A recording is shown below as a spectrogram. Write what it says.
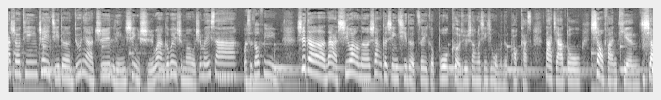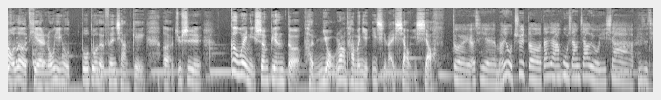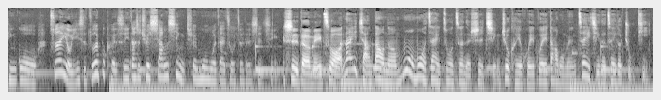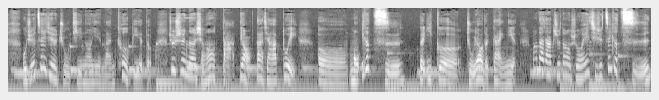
家收听这一集的《杜尼亚之灵性十万个为什么》，我是 Melissa，我是 Dolphin。是的，那希望呢，上个星期的这个播客，就是上个星期我们的 Podcast，大家都笑翻天、笑乐天，然后也有多多的分享给呃，就是各位你身边的朋友，让他们也一起来笑一笑。对，而且蛮有趣的，大家互相交流一下，彼此听过最有意思、最不可思议，但是却相信、却默默在做这的事情。是的，没错。那一讲到呢，默默在做这的事情，就可以回归到我们这一集的这个主题。我觉得这一集的主题呢，也蛮特别的，就是呢，想要打掉大家对呃某一个词的一个主要的概念。让大家知道说，哎，其实这个词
